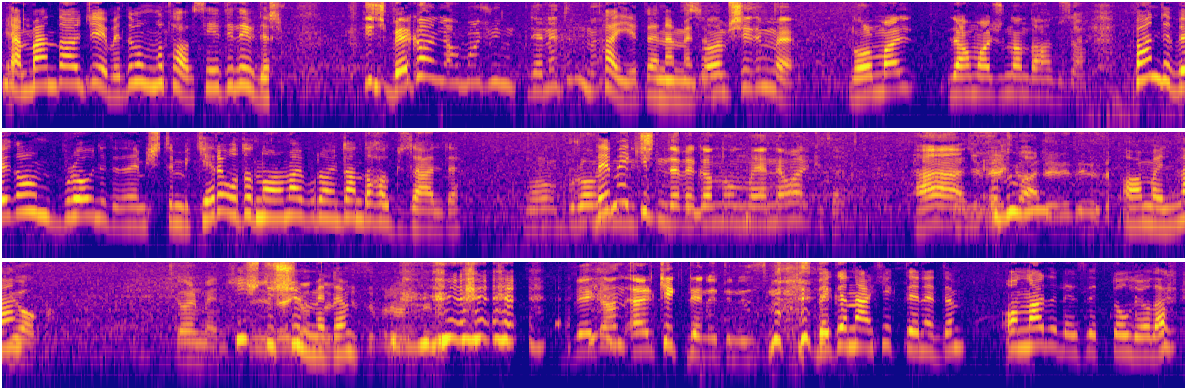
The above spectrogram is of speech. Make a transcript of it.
Yani ben daha önce yemedim ama tavsiye edilebilir. Hiç vegan lahmacun denedin mi? Hayır denemedim. Sana bir şey diyeyim mi? Normal lahmacundan daha güzel. Ben de vegan brownie denemiştim bir kere. O da normal brownie'den daha güzeldi. Normal brownie'nin Demek ki- içinde vegan olmayan ne var ki zaten? Ha süt var. Normalinden. Yok. Görmedim. Hiç düşünmedim. Vegan erkek denediniz mi? vegan erkek denedim. Onlar da lezzetli oluyorlar.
